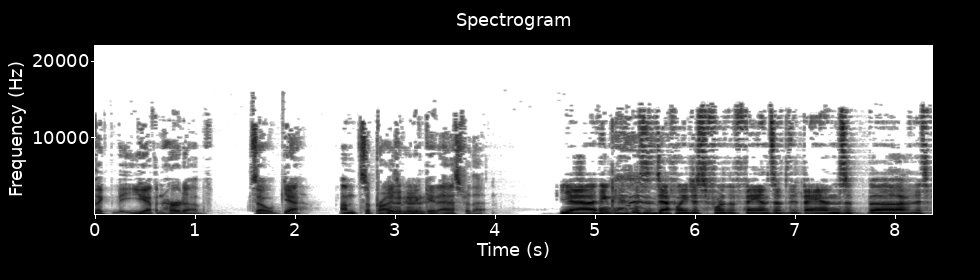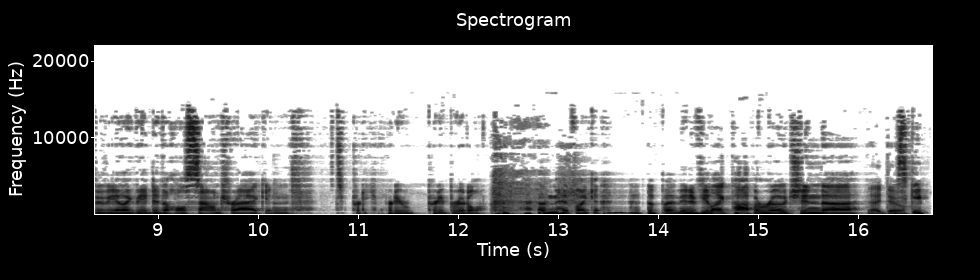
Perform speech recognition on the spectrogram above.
like you haven't heard of so yeah i'm surprised we didn't get asked for that Yeah, I think this is definitely just for the fans of the bands uh, of this movie. Like they did the whole soundtrack, and it's pretty, pretty, pretty brutal. like, the, I mean, if you like Papa Roach and uh, I do. Escape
